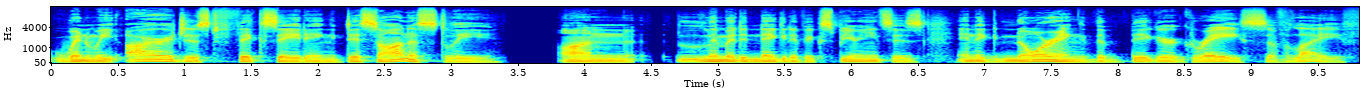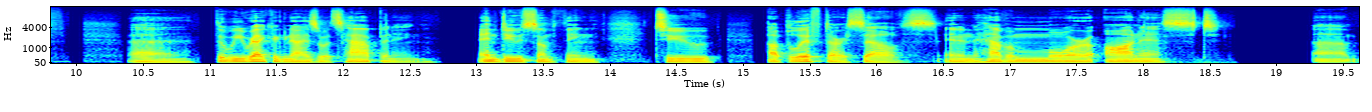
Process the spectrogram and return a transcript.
when we are just fixating dishonestly on limited negative experiences and ignoring the bigger grace of life, uh, that we recognize what's happening and do something to uplift ourselves and have a more honest um,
